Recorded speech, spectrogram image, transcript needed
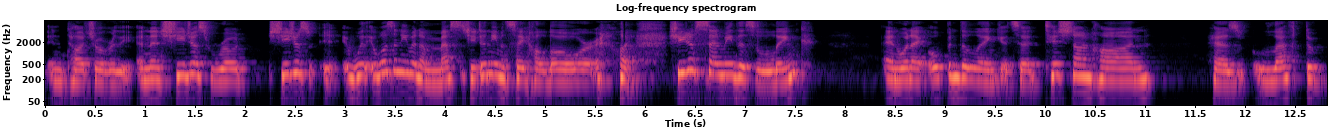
in touch over the, and then she just wrote. She just it, it wasn't even a message. She didn't even say hello or like. She just sent me this link, and when I opened the link, it said Thich Nhat Hanh has left the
